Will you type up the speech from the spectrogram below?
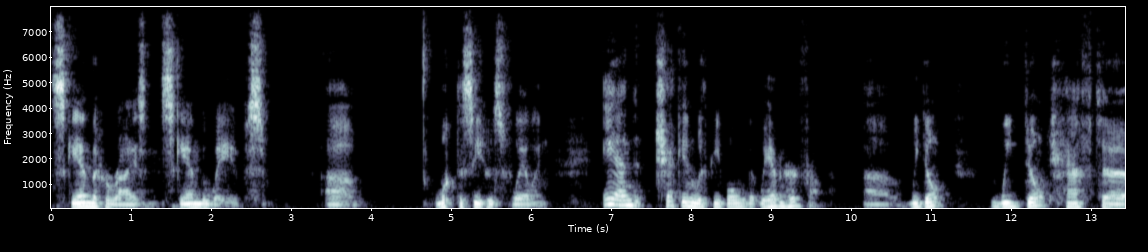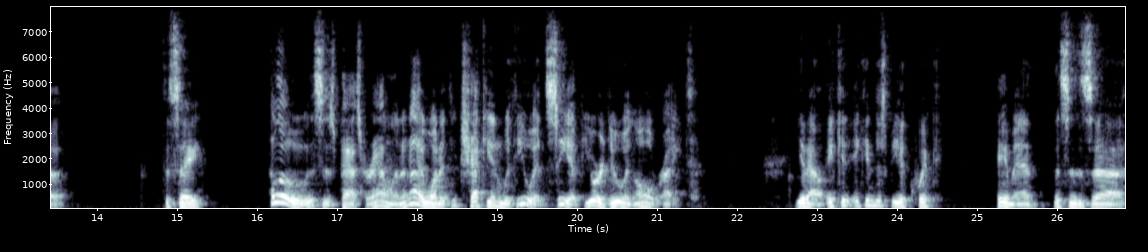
scan the horizon, scan the waves, um, look to see who's flailing, and check in with people that we haven't heard from. Uh, we don't we don't have to to say, "Hello, this is Pastor Allen, and I wanted to check in with you and see if you're doing all right." You know, it can it can just be a quick, "Hey, man, this is uh,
